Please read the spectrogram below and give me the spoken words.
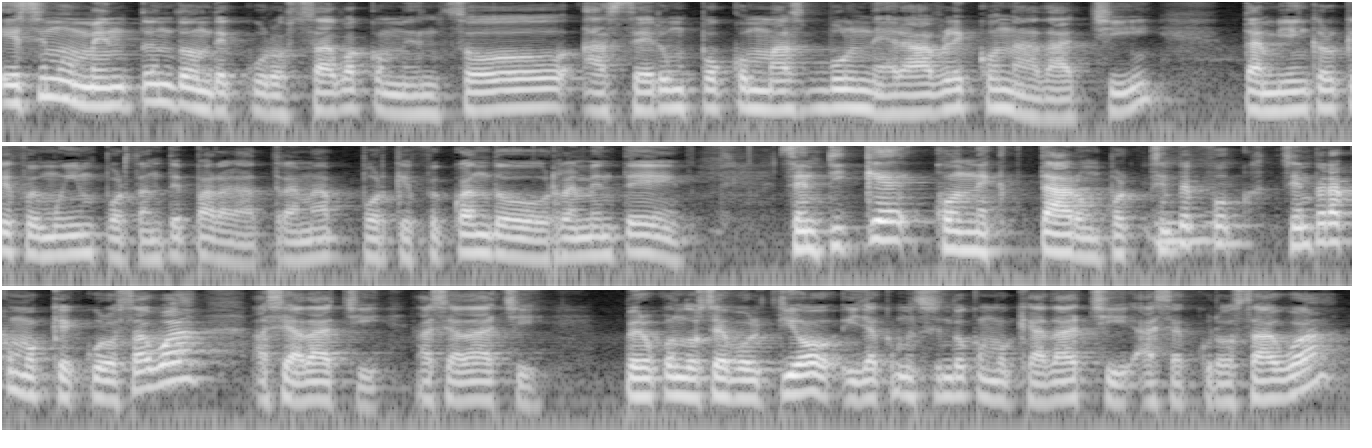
ese momento en donde Kurosawa comenzó a ser un poco más vulnerable con Adachi, también creo que fue muy importante para la trama porque fue cuando realmente sentí que conectaron, porque siempre, fue, siempre era como que Kurosawa hacia Adachi, hacia Adachi. Pero cuando se volteó y ya comenzó siendo como que Adachi hacia Kurosawa,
